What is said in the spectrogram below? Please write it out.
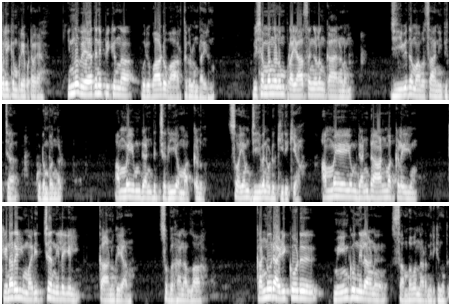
അലൈക്കും പ്രിയപ്പെട്ടവരാ. ഇന്ന് വേദനിപ്പിക്കുന്ന ഒരുപാട് വാർത്തകളുണ്ടായിരുന്നു. വിഷമങ്ങളും പ്രയാസങ്ങളും കാരണം ജീവിതം അവസാനിപ്പിച്ച കുടുംബങ്ങൾ. അമ്മയും രണ്ട് ചെറിയ മക്കളും സ്വയം ജീവനൊടുക്കിയിരിക്കുകയാണ്. അമ്മയെയും രണ്ട് ആൺമക്കളെയും കിണറിൽ മരിച്ച നിലയിൽ കാണുകയാണ്. അള്ളാഹ് കണ്ണൂർ അഴിക്കോട് മീൻകുന്നിലാണ് സംഭവം നടന്നിരിക്കുന്നത്.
